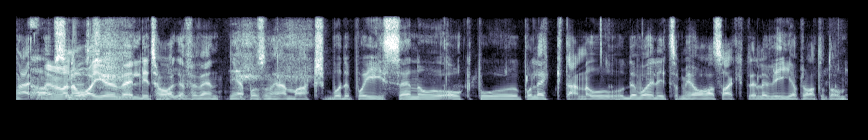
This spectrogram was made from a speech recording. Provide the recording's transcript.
Nej, men man har ju väldigt höga förväntningar på sån här match, både på isen och, och på, på läktaren. Och det var ju lite som jag har sagt, eller vi har pratat om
